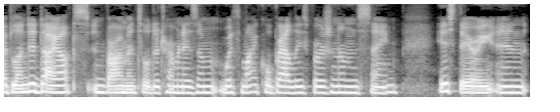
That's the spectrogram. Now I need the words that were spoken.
I blended Diop's environmental determinism with Michael Bradley's version on the same. His theory in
